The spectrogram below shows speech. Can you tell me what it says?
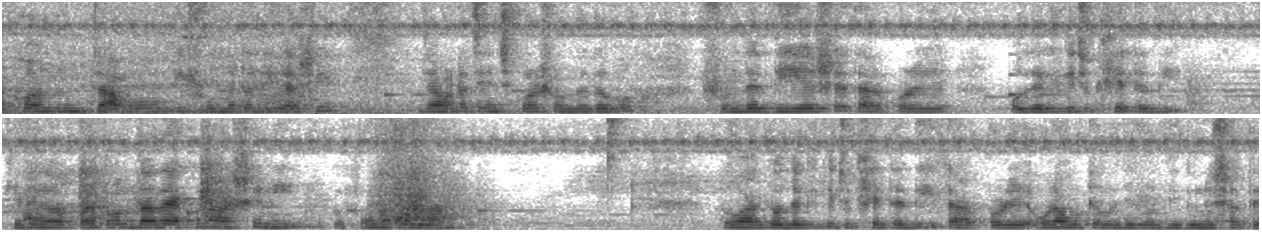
এখন যাব কি সন্ধ্যাটা দিয়ে আসি। জামাটা চেঞ্জ করে সন্ধ্যে দেবো। সন্ধ্যে দিয়ে এসে তারপরে ওদেরকে কিছু খেতে দিই। খেতে দেওয়ার পরে তোমার দাদা এখনও আসেনি। ওকে ফোন করলাম। তো আগে ওদেরকে কিছু খেতে দিই, তারপরে ওরা উঠে ওদিকে ওর দিদুনের সাথে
